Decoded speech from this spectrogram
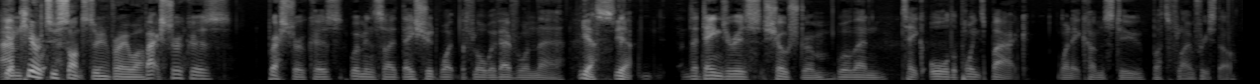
Yeah, And Kira Toussaint's doing very well. backstrokers, breaststrokers, women's side, they should wipe the floor with everyone there. yes, yeah. The danger is Sjöström will then take all the points back when it comes to butterfly and freestyle.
